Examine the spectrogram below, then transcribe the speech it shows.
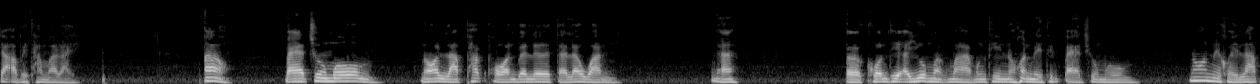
จะเอาไปทำอะไรอ้าวแปดชั่วโมง นอนหลับพักผ่อนไปเลยแต่ละวันนะ คนที่อายุมากๆ บางทีนอนไม่ถึงแปดชั่วโมง นอนไม่ค่อยหลับ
